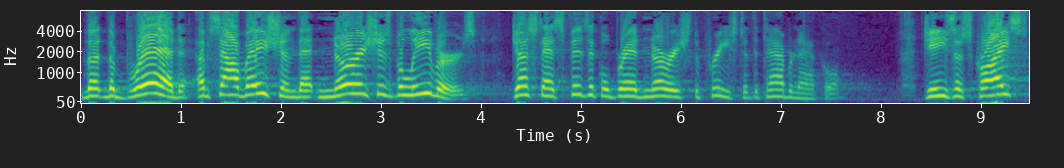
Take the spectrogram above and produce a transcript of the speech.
the, the bread of salvation that nourishes believers, just as physical bread nourished the priest at the tabernacle. Jesus Christ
